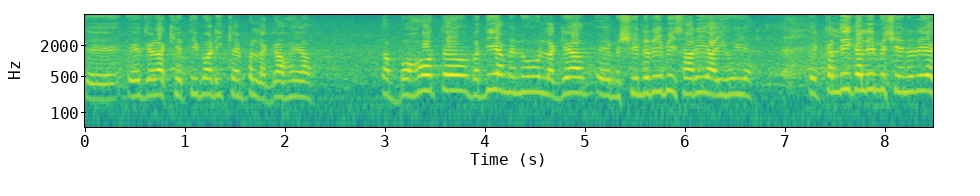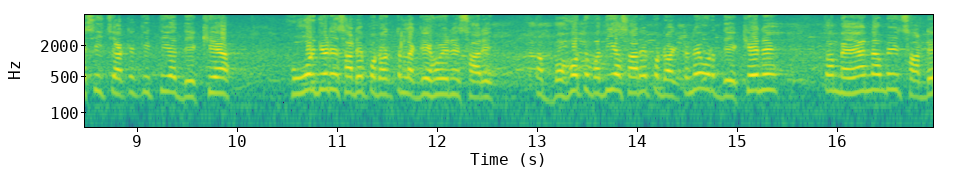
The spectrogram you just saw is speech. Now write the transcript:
ਤੇ ਇਹ ਜਿਹੜਾ ਖੇਤੀਬਾੜੀ ਕੈਂਪ ਲੱਗਾ ਹੋਇਆ, ਤਾਂ ਬਹੁਤ ਵਧੀਆ ਮੈਨੂੰ ਲੱਗਿਆ, ਇਹ ਮਸ਼ੀਨਰੀ ਵੀ ਸਾਰੀ ਆਈ ਹੋਈ ਆ ਤੇ ਕੱਲੀ ਕੱਲੀ ਮਸ਼ੀਨਰੀ ਅਸੀਂ ਚੈੱਕ ਕੀਤੀ ਆ ਦੇਖਿਆ, ਹੋਰ ਜਿਹੜੇ ਸਾਡੇ ਪ੍ਰੋਡਕਟ ਲੱਗੇ ਹੋਏ ਨੇ ਸਾਰੇ, ਤਾਂ ਬਹੁਤ ਵਧੀਆ ਸਾਰੇ ਪ੍ਰੋਡਕਟ ਨੇ ਔਰ ਦੇਖੇ ਨੇ ਤਾਂ ਮੈਂ ਨਾ ਵੀ ਸਾਡੇ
